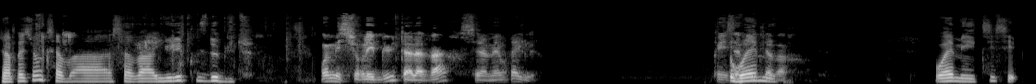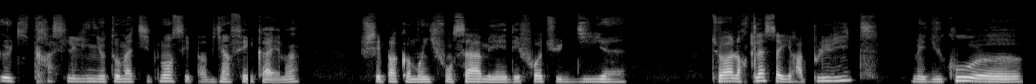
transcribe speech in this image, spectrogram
J'ai l'impression que ça va, ça va annuler plus de buts. ouais, mais sur les buts, à la VAR, c'est la même règle. Quand ils Ouais, la mais, ouais, mais tu sais, c'est eux qui tracent les lignes automatiquement, c'est pas bien fait quand même, hein. Je sais pas comment ils font ça, mais des fois, tu te dis, euh, tu vois, alors que là, ça ira plus vite, mais du coup, euh,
